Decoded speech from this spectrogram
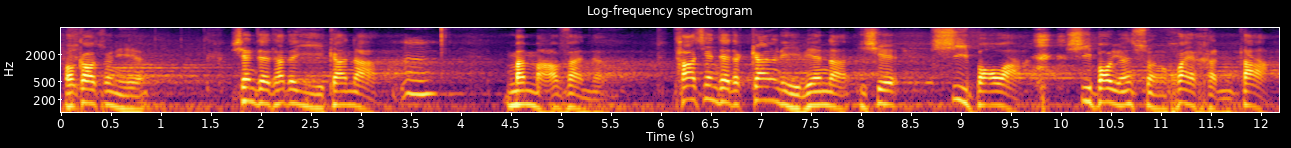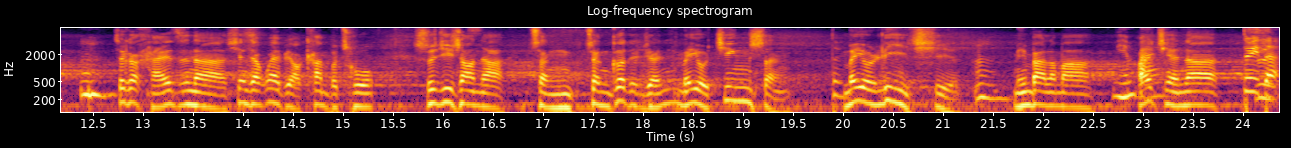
我告诉你，现在他的乙肝呐、嗯，蛮麻烦的。他现在的肝里边呢一些细胞啊，细胞源损坏很大。嗯，这个孩子呢，现在外表看不出，实际上呢，整整个的人没有精神，没有力气。嗯，明白了吗？明白而且呢，对的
